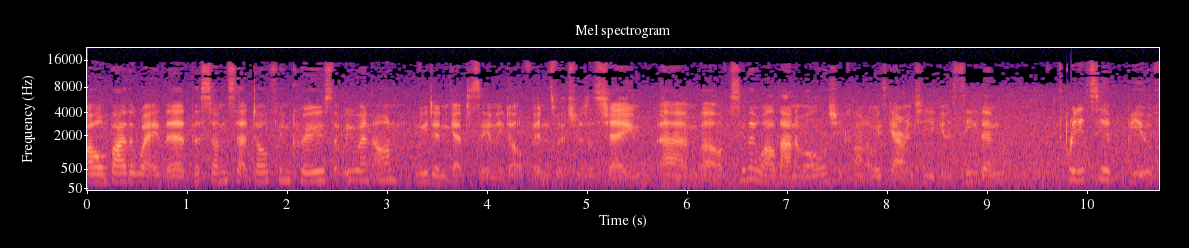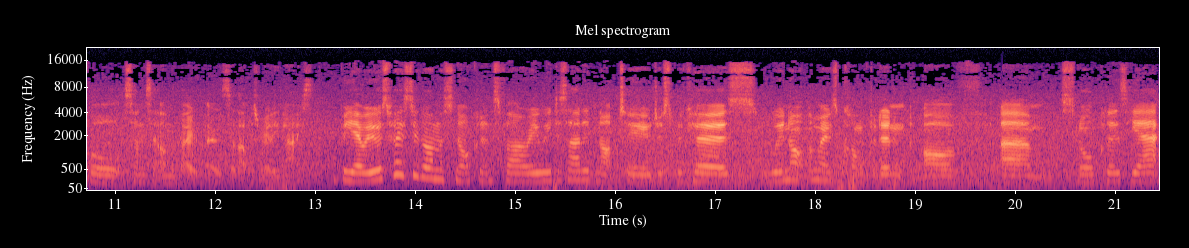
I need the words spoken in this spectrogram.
Oh, by the way, the, the sunset dolphin cruise that we went on, we didn't get to see any dolphins, which was a shame. Um, but obviously they're wild animals, you can't always guarantee you're going to see them. We did see a beautiful sunset on the boat though, so that was really nice. But yeah, we were supposed to go on the snorkeling safari. We decided not to, just because we're not the most confident of um, snorkelers yet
